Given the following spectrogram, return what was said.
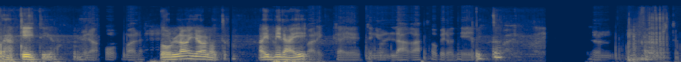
Pues aquí, tío. Mira, uh, vale, De un lado y yo al otro. Ahí, mira ahí. vale, que he tenido un lagazo, pero de él. ¿Listo? Pero nunca lo he visto.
